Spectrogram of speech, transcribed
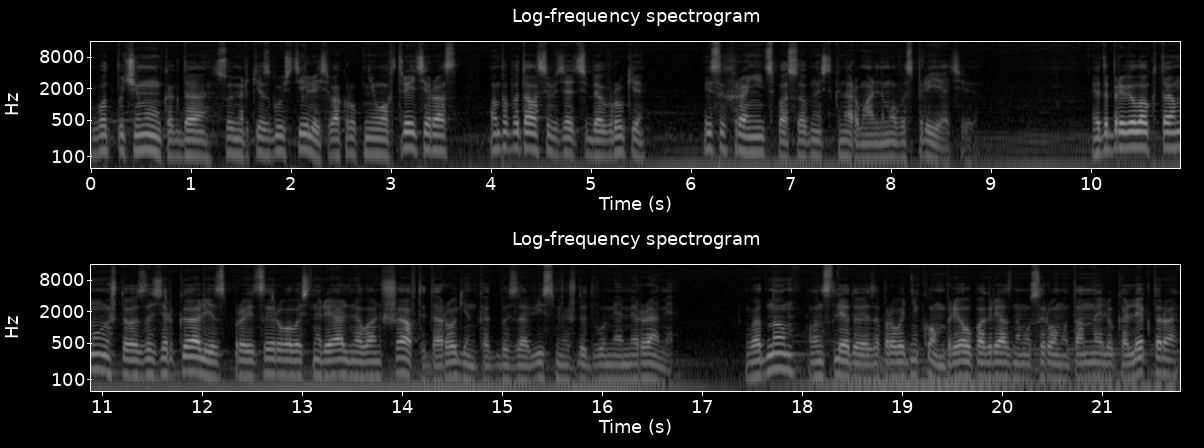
Вот почему, когда сумерки сгустились вокруг него в третий раз — он попытался взять себя в руки и сохранить способность к нормальному восприятию. Это привело к тому, что зазеркалье спроецировалось на реальный ландшафт, и Дорогин как бы завис между двумя мирами. В одном он, следуя за проводником, брел по грязному сырому тоннелю коллектора,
